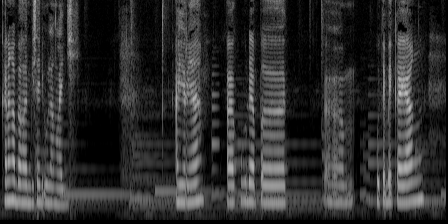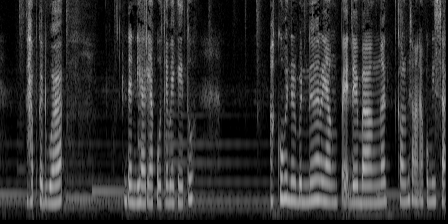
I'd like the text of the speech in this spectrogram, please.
karena gak bakalan bisa diulang lagi. Akhirnya, aku dapet UTBK yang tahap kedua, dan di hari aku UTBK itu, aku bener-bener yang pede banget. Kalau misalkan aku bisa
